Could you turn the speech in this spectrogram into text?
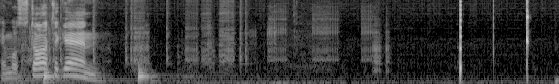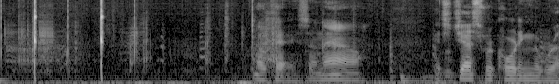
And we'll start again. Okay, so now it's just recording the Rode.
